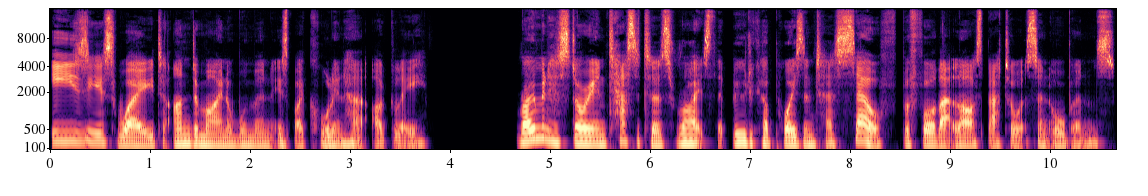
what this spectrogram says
easiest way to undermine a woman is by calling her ugly. Roman historian Tacitus writes that Boudica poisoned herself before that last battle at St. Albans,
